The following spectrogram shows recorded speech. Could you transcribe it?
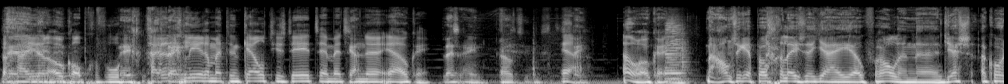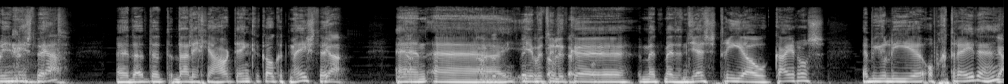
dan Nee, ga je nee, dan ook al op gevoel. nee, ga je dan echt leren met een kuiltjes dit en met een... eh, ja, oké. Les 1, kuiltje. is Ja. Oh, oké. nou Hans, ik heb ook gelezen dat jij ook vooral een eh jazz-accordeonist bent. Ja. Eh, dat, dat, daar ligt je hart denk ik ook het meeste. Ja, En eh, Nou, je hebt natuurlijk met, met een jazz-trio Kairos hebben jullie opgetreden. Hè?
